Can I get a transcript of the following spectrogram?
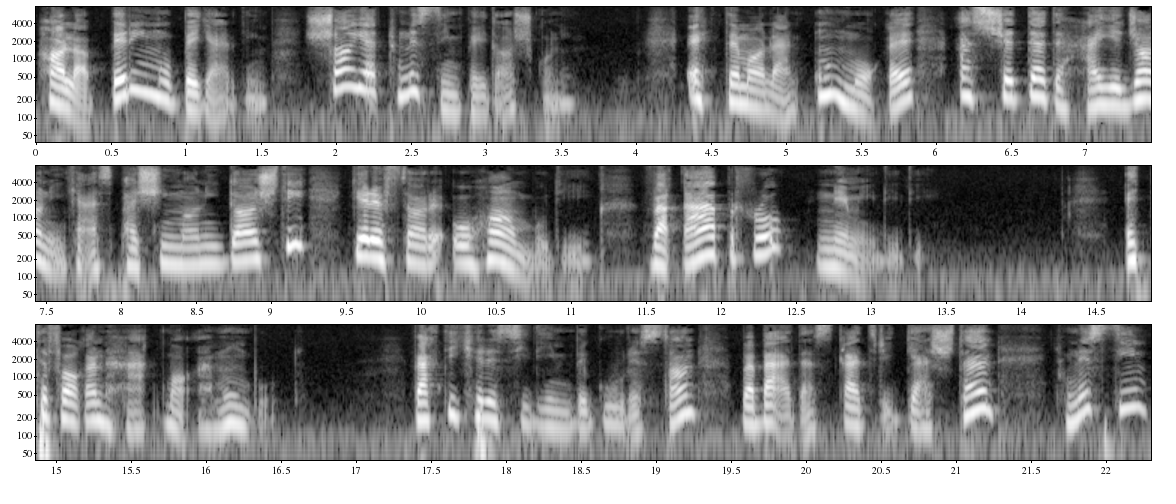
حالا بریم و بگردیم. شاید تونستیم پیداش کنیم. احتمالا اون موقع از شدت هیجانی که از پشیمانی داشتی گرفتار اوهام بودی و قبر رو نمی‌دیدی. اتفاقا حق با امون بود. وقتی که رسیدیم به گورستان و بعد از قدری گشتن تونستیم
